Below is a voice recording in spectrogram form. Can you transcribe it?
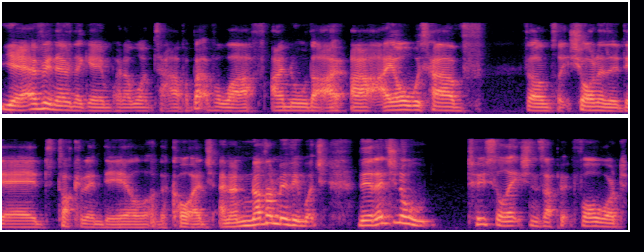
yeah, every now and again when I want to have a bit of a laugh, I know that I I, I always have films like Shaun of the Dead, Tucker and Dale, The Cottage, and another movie which the original two selections I put forward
